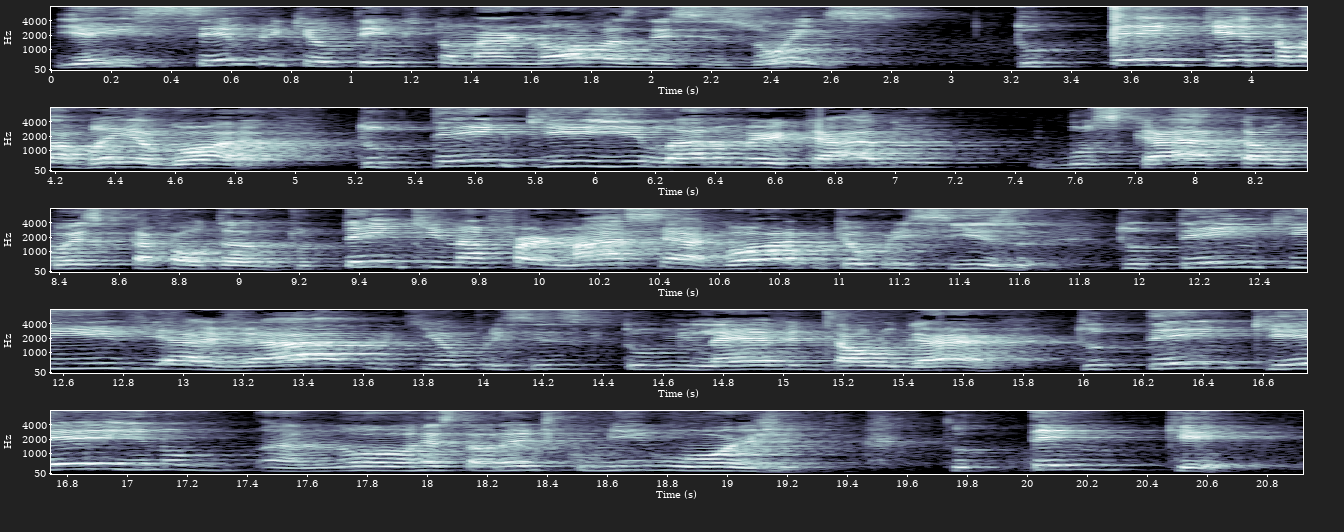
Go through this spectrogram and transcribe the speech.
E aí sempre que eu tenho que tomar novas decisões, tu tem que tomar banho agora, tu tem que ir lá no mercado buscar tal coisa que está faltando. Tu tem que ir na farmácia agora porque eu preciso. Tu tem que ir viajar porque eu preciso que tu me leve em tal lugar. Tu tem que ir no, ah, no restaurante comigo hoje. Tu tem que.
